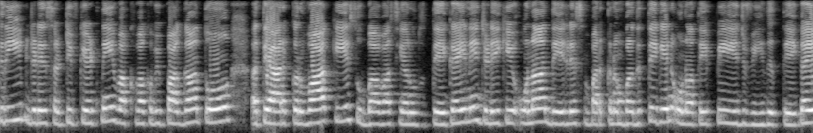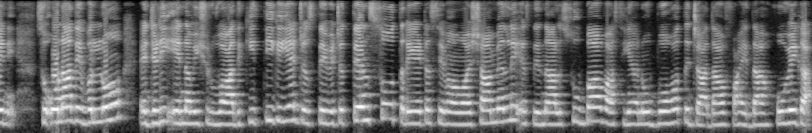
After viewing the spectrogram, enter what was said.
ਕਰੀਬ ਜਿਹੜੇ ਸਰਟੀਫਿਕੇਟ ਨੇ ਵੱਖ-ਵੱਖ ਵਿਭਾਗਾਂ ਤੋਂ ਤਿਆਰ ਕਰਵਾ ਕੇ ਸੂਬਾ ਵਾਸੀਆਂ ਨੂੰ ਦਿੱਤੇ ਗਏ ਨੇ, ਜਿਹੜੇ ਕਿ ਉਹਨਾਂ ਦੇ ਜਿਹੜੇ ਸੰਪਰਕ ਨੰਬਰ ਦਿੱਤੇ ਗਏ ਨੇ, ਉਹਨਾਂ ਤੇ ਪੇਜ ਵੀ ਦਿੱਤੇ ਗਏ ਨੇ। ਸੋ ਉਹਨਾਂ ਦੇ ਵੱਲੋਂ ਜਿਹੜੀ ਇਹ ਨਵੀਂ ਸ਼ੁਰੂਆਤ ਕੀਤੀ ਗਈ ਹੈ, ਜਿਸ ਦੇ ਵਿੱਚ 363 ਸੇਵਾਵਾਂ ਸ਼ਾਮਿਲ ਨੇ, ਇਸ ਦੇ ਨਾਲ ਸੂਬਾ ਵਾਸੀਆਂ ਨੂੰ ਬਹੁਤ ਜ਼ਿਆਦਾ ਫਾਇਦਾ ਹੋਵੇਗਾ।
